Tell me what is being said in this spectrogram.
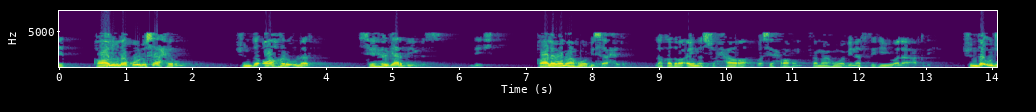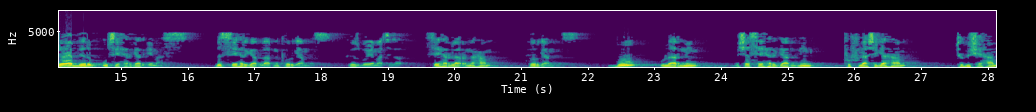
deb. Shunda oxiri ular sehrgar deymiz deyishdi. لقد رأينا السحار وسحرهم فما هو بنفسه ولا عقده shunda u javob berib u sehrgar emas biz sehrgarlarni ko'rganmiz ko'zbo'yamachilar sehrlarini ham ko'rganmiz bu ularning o'sha sehrgarning puflashiga ham tugishi ham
